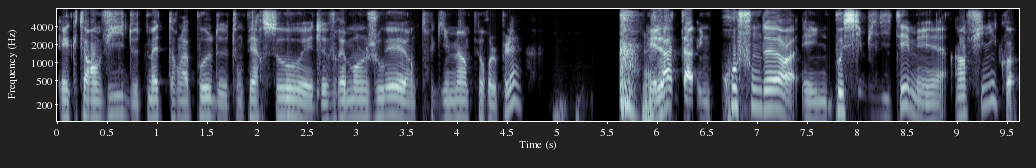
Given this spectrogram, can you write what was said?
et que tu as envie de te mettre dans la peau de ton perso et de vraiment le jouer, entre guillemets, un peu roleplay, et là, tu as une profondeur et une possibilité, mais infinie, quoi.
